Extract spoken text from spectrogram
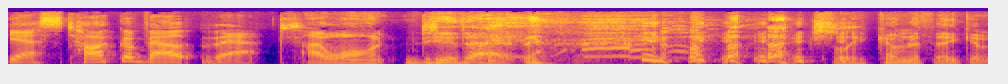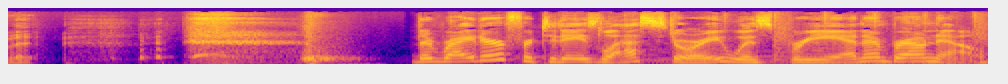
Yes, talk about that. I won't do that. Actually, come to think of it. The writer for today's last story was Brianna Brownell.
